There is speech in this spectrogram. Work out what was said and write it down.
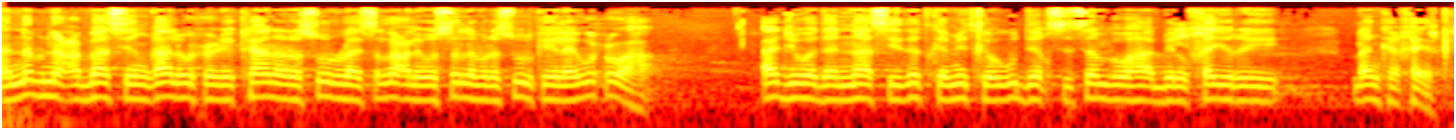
ana bna cabaasin qaala wuxuu yidhi kaana rasuulu llahi sal alla aleh wasalam rasuulka ilaahi wuxuu ahaa ajwad annaasi dadka midka ugu deeqsisan buu ahaa bilkhayri dhanka khayrka.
